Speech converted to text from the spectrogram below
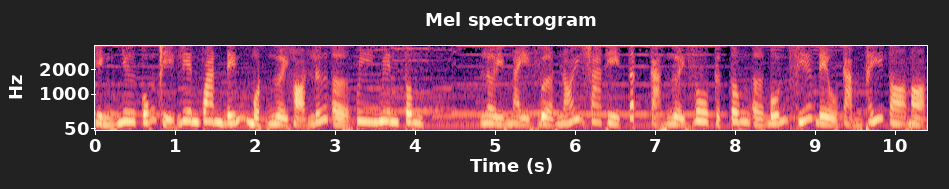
hình như cũng chỉ liên quan đến một người họ Lữ ở Quy Nguyên Tông. Lời này vừa nói ra thì tất cả người vô cực tông ở bốn phía đều cảm thấy tò mò,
